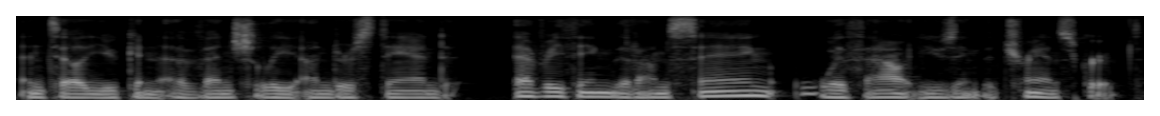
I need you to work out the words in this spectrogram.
until you can eventually understand everything that I'm saying without using the transcript.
